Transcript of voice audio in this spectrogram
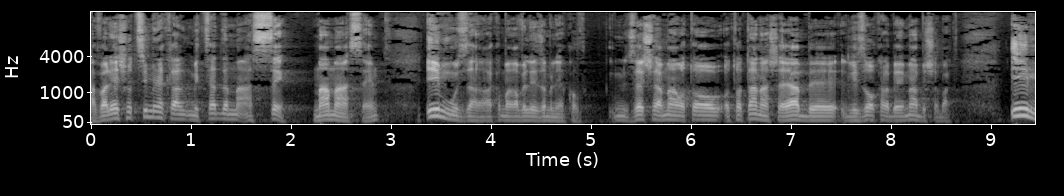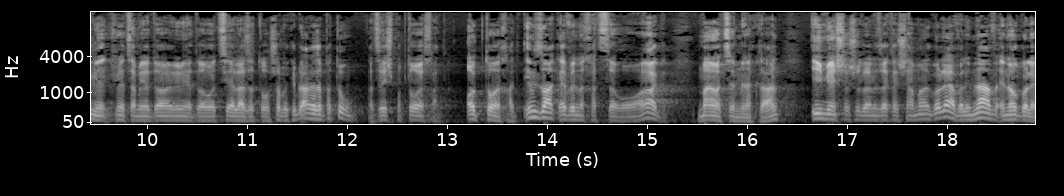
אבל יש יוצאים מן הכלל מצד המעשה. מה המעשה? אם הוא זרק, אמר רב אליעזר בן יעקב, זה שאמר אותו, אותו תנא שהיה ב- לזרוק על הבהמה בשבת. אם יצא מידו ומידו הוציאה לעזת ראשו וקיבלה, הרי זה פטור. אז יש פה פטור אחד. עוד פטור אחד. אם זרק אבן לחצרו, הרג, מה יוצא מן הכלל? אם יש רשות לנזק לשם, גולה, אבל אם לאו, אינו גולה.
